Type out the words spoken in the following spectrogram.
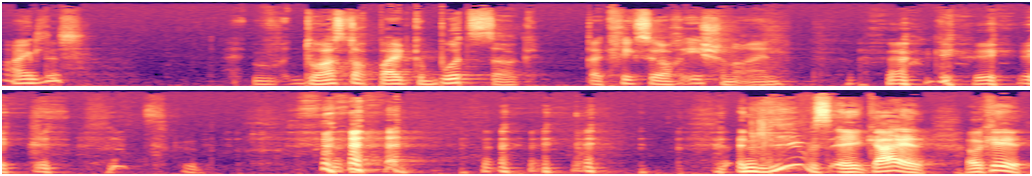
eigentlich? du hast doch bald Geburtstag. Da kriegst du doch eh schon einen. Okay. ist gut. Ein Liebes, ey, geil. Okay,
